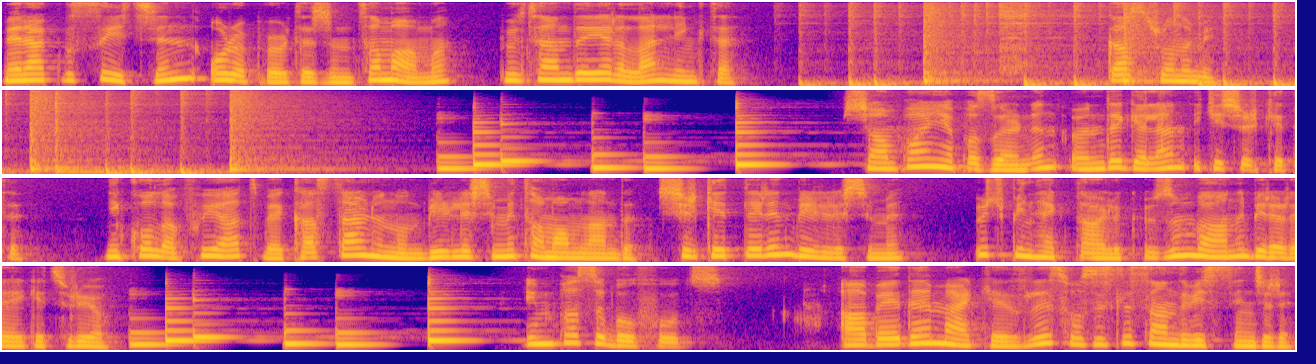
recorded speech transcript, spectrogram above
Meraklısı için o röportajın tamamı bültende yer alan linkte. Gastronomi Şampanya pazarının önde gelen iki şirketi. Nikola Fiyat ve Castelnu'nun birleşimi tamamlandı. Şirketlerin birleşimi 3000 hektarlık üzüm bağını bir araya getiriyor. Impossible Foods ABD merkezli sosisli sandviç zinciri.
